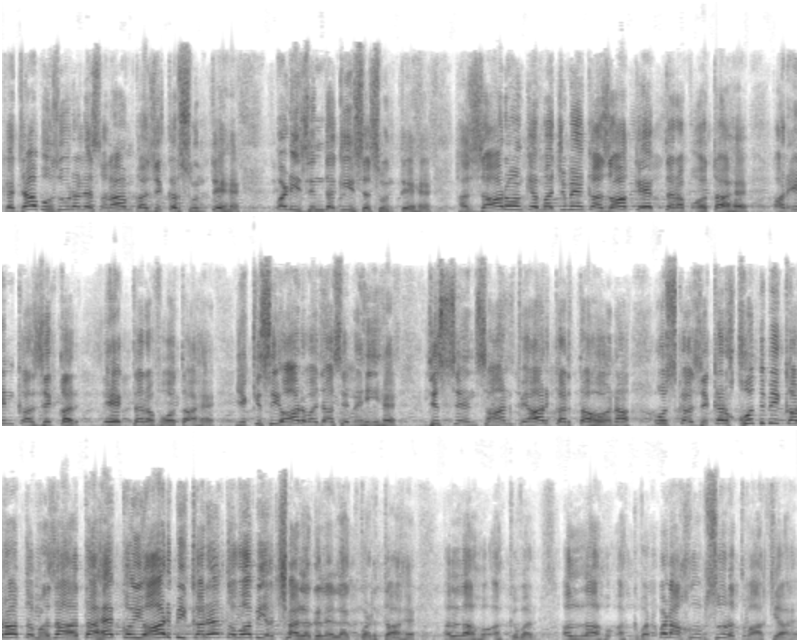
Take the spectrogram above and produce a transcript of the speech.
کہ جب حضور علیہ السلام کا ذکر سنتے ہیں، بڑی زندگی سے سنتے ہیں۔ ہزاروں کے مجمع کا ذوق ایک طرف ہوتا ہے اور ان کا ذکر ایک طرف ہوتا ہے۔ یہ کسی اور وجہ سے نہیں ہے۔ جس سے انسان پیار کرتا ہو نا، اس کا ذکر خود بھی کرو تو مزہ آتا ہے، کوئی اور بھی کرے تو وہ بھی اچھا لگنے لگ پڑتا ہے۔ اللہ اکبر۔ اللہ اکبر، بڑا خوبصورت واقعہ ہے،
